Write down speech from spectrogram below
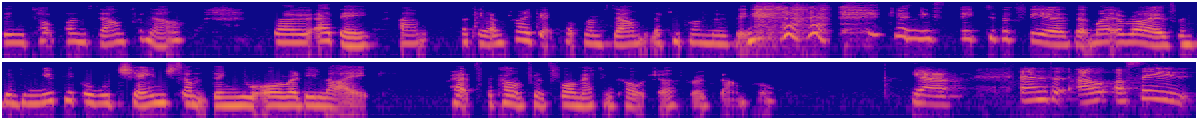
the top ones down for now. So Abby, um, Okay, I'm trying to get top ones down, but they keep on moving. Can you speak to the fear that might arise when thinking new people will change something you already like? Perhaps the conference format and culture, for example. Yeah, and I'll, I'll say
